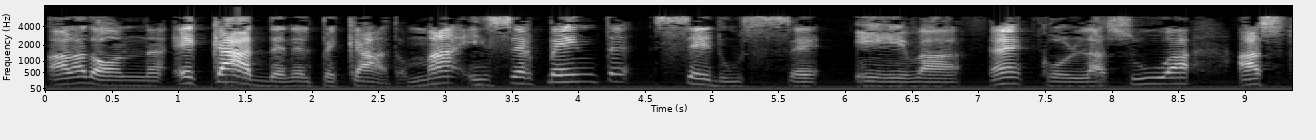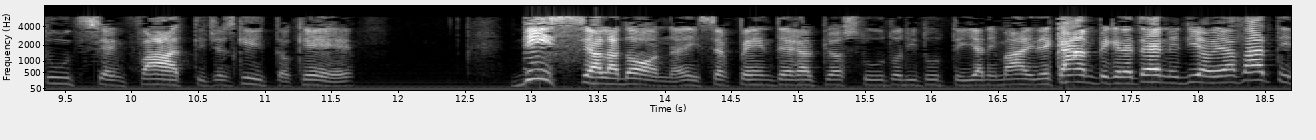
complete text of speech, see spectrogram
alla donna e cadde nel peccato, ma il serpente sedusse Eva eh, con la sua astuzia. Infatti c'è scritto che disse alla donna, il serpente era il più astuto di tutti gli animali dei campi che l'Eterno Dio aveva fatti,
